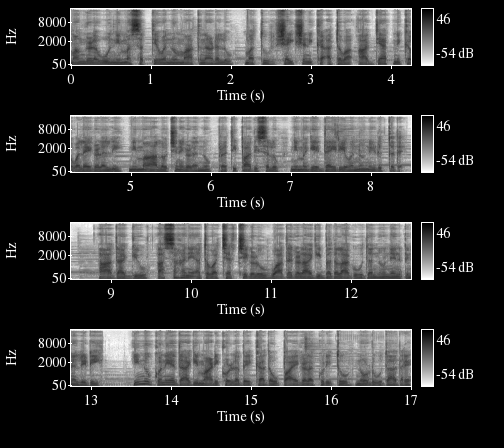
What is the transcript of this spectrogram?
ಮಂಗಳವು ನಿಮ್ಮ ಸತ್ಯವನ್ನು ಮಾತನಾಡಲು ಮತ್ತು ಶೈಕ್ಷಣಿಕ ಅಥವಾ ಆಧ್ಯಾತ್ಮಿಕ ವಲಯಗಳಲ್ಲಿ ನಿಮ್ಮ ಆಲೋಚನೆಗಳನ್ನು ಪ್ರತಿಪಾದಿಸಲು ನಿಮಗೆ ಧೈರ್ಯವನ್ನು ನೀಡುತ್ತದೆ. ಆದಾಗ್ಯೂ, ಅಸಹನೆ ಅಥವಾ ಚರ್ಚೆಗಳು ವಾದಗಳಾಗಿ ಬದಲಾಗುವುದನ್ನು ನೆನಪಿನಲ್ಲಿಡಿ. ಇನ್ನು ಕೊನೆಯದಾಗಿ ಮಾಡಿಕೊಳ್ಳಬೇಕಾದ ಉಪಾಯಗಳ ಕುರಿತು ನೋಡುವುದಾದರೆ,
